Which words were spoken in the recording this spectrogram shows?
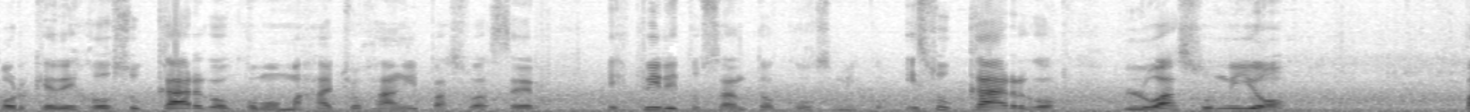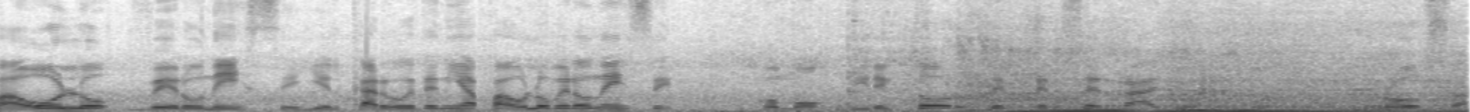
porque dejó su cargo como Mahachohan y pasó a ser Espíritu Santo cósmico. Y su cargo lo asumió Paolo Veronese y el cargo que tenía Paolo Veronese como director del tercer rayo rosa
